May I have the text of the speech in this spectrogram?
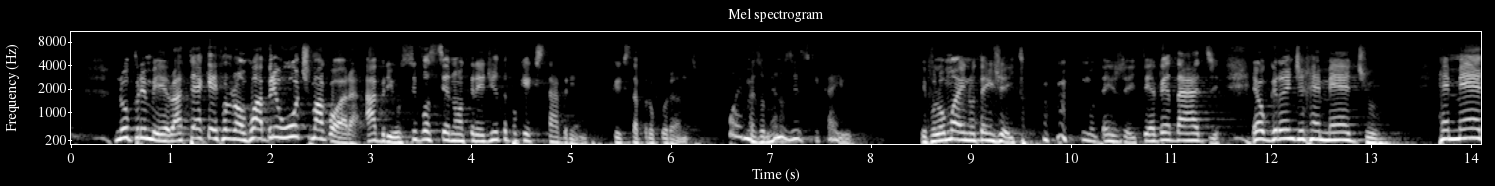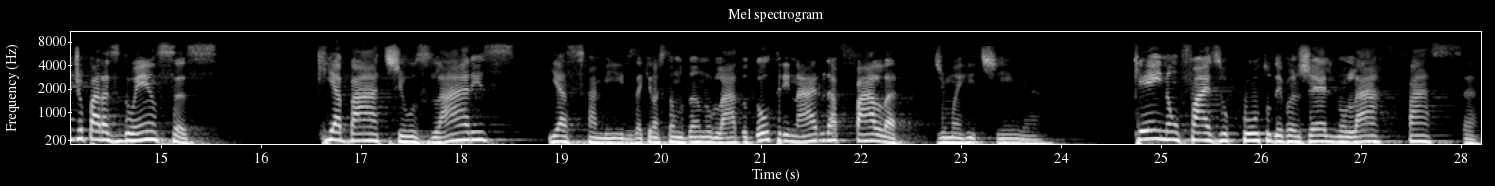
no primeiro. Até que ele falou: não, vou abrir o último agora. Abriu. Se você não acredita, por que, que está abrindo? Por que, que está procurando? Foi mais ou menos isso que caiu. Ele falou: mãe, não tem jeito. não tem jeito. E é verdade. É o grande remédio. Remédio para as doenças que abate os lares e as famílias. Aqui nós estamos dando o lado doutrinário da fala de Mãe Ritinha. Quem não faz o culto do evangelho no lar, faça.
